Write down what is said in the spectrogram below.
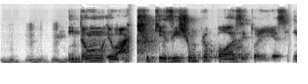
uhum, uhum, uhum. então, eu acho que existe um propósito aí, assim.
